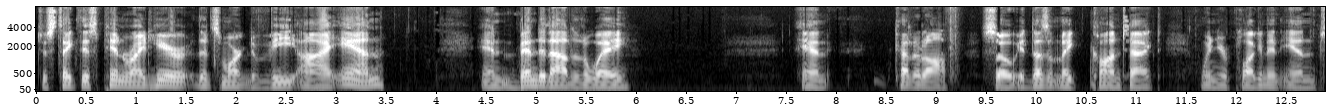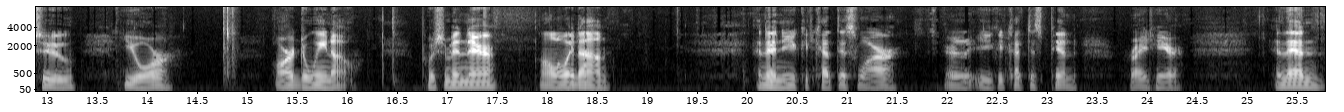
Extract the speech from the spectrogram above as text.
just take this pin right here that's marked VIN and bend it out of the way and cut it off so it doesn't make contact when you're plugging it into your Arduino. Push them in there all the way down. And then you could cut this wire or you could cut this pin right here and then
